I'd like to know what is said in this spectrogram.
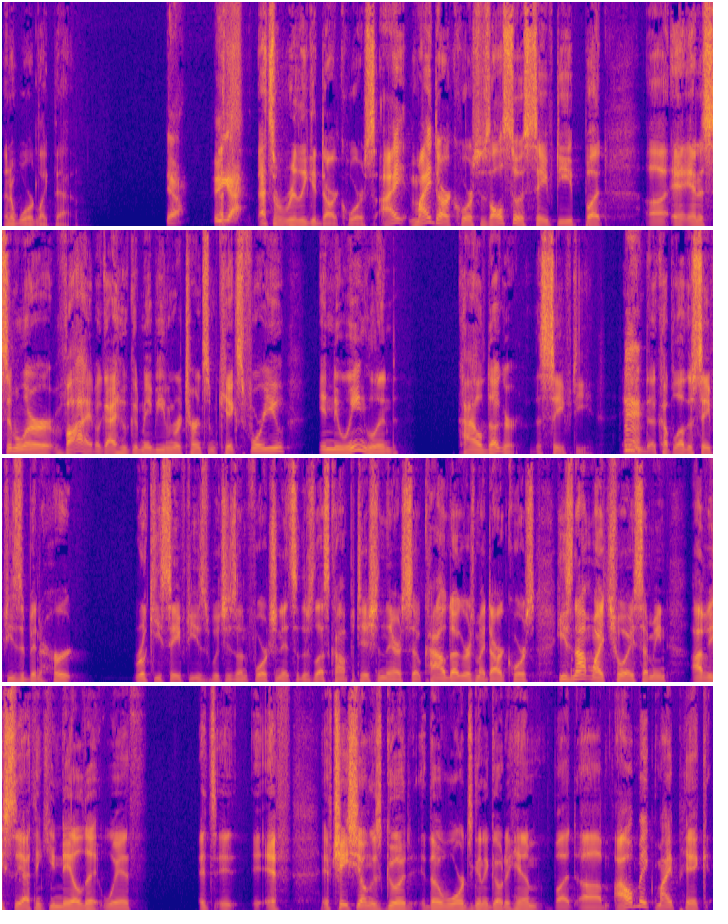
an award like that. Yeah, who you got? That's a really good dark horse. I my dark horse was also a safety, but uh, and, and a similar vibe. A guy who could maybe even return some kicks for you in New England. Kyle Dugger, the safety, hmm. and a couple other safeties have been hurt rookie safeties, which is unfortunate. So there's less competition there. So Kyle Dugger is my dark horse. He's not my choice. I mean, obviously, I think you nailed it with it's it, if if Chase Young is good, the award's going to go to him. But um, I'll make my pick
